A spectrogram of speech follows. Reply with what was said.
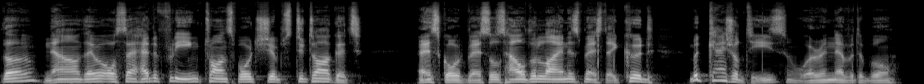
though now they were also had fleeing transport ships to target. Escort vessels held the line as best they could, but casualties were inevitable.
